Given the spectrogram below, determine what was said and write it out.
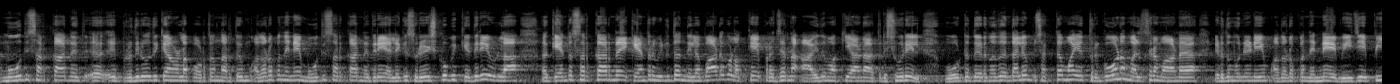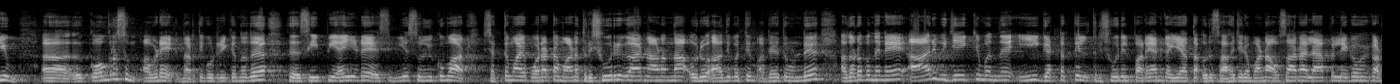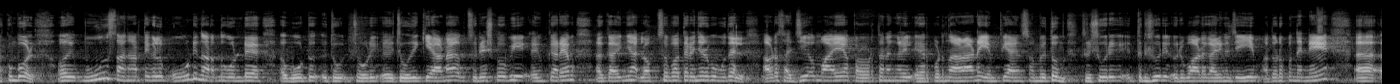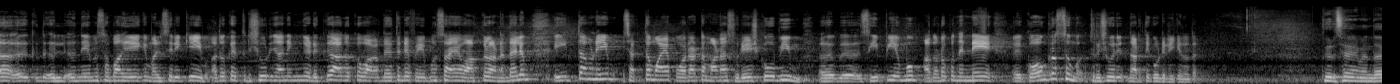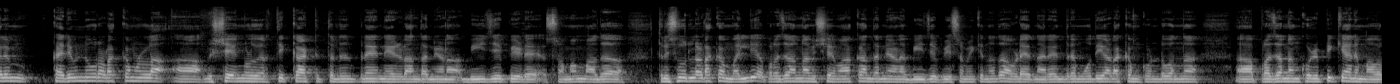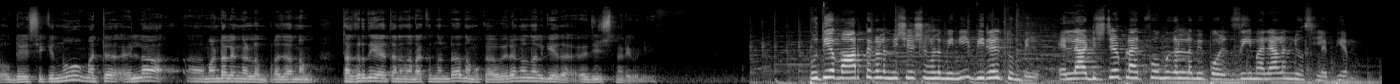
മോദി സർക്കാരിന് പ്രതിരോധിക്കാനുള്ള പ്രവർത്തനം നടത്തും അതോടൊപ്പം തന്നെ മോദി സർക്കാരിനെതിരെ അല്ലെങ്കിൽ സുരേഷ് ഗോപിക്കെതിരെയുള്ള കേന്ദ്ര സർക്കാരിന്റെ കേന്ദ്രവിരുദ്ധ നിലപാടുകളൊക്കെ പ്രചരണ ആയുധമാക്കിയാണ് തൃശ്ശൂരിൽ വോട്ട് തേടുന്നത്. എന്തായാലും ശക്തമായ ത്രികോണ മത്സരമാണ് ഇടതുമുന്നണിയും അതോടൊപ്പം തന്നെ ബി ജെ പിയും കോൺഗ്രസും അവിടെ നടത്തിക്കൊണ്ടിരിക്കുന്നത്. സി പി ഐയുടെ വി എസ് സുനിൽകുമാർ ശക്തമായ പോരാട്ടമാണ്. തൃശ്ശൂരുകാരനാണെന്ന ഒരു ആധിപത്യം അദ്ദേഹത്തിനുണ്ട്. അതോടൊപ്പം തന്നെ ആര് വിജയിക്കുമെന്ന് ഈ ഘട്ടത്തിൽ തൃശ്ശൂരിൽ പറയാൻ കഴിയാത്ത ഒരു സാഹചര്യമാണ്. അവസാന ലാപ്പിലേക്കൊക്കെ കടക്കുമ്പോൾ മൂന്ന് സ്ഥാനാർത്ഥികളും ഓടി നടന്നുകൊണ്ട് വോട്ട് ചോദിക്കുകയാണ്. സുരേഷ് ഗോപി എനിക്കറിയാം കഴിഞ്ഞ ലോക്സഭാ തെരഞ്ഞെടുപ്പ് മുതൽ അവിടെ സജീവമായ പ്രവർത്തനങ്ങളിൽ ഏർപ്പെടുന്ന ആളാണ്. എം പി ആയ സമയത്തും തൃശ്ശൂർ തൃശ്ശൂരിൽ ഒരുപാട് കാര്യങ്ങൾ ചെയ്യും. അതോടൊപ്പം തന്നെ നിയമസഭയിലേക്ക് മത്സരിക്കുകയും അതൊക്കെ തൃശ്ശൂർ ഞാൻ ഇങ്ങ് എടുക്കുക എന്നൊക്കെ അദ്ദേഹത്തിന്റെ ഫേമസ് ആയ വാക്കുകളാണ്. എന്തായാലും ഇത്തവണയും ശക്തമായ പോരാട്ടമാണ് സുരേഷ് ഗോപിയും സി പി എമ്മും അതോടൊപ്പം തന്നെ കോൺഗ്രസും തൃശ്ശൂരിൽ നടത്തിക്കൊണ്ടിരിക്കുന്നത്. തീർച്ചയായും. എന്തായാലും കരുവന്നൂർ വിഷയങ്ങൾ ഉയർത്തിക്കാട്ടി തെരഞ്ഞെടുപ്പിനെ നേരിടാൻ തന്നെയാണ് ബി ജെ പിയുടെ ശ്രമം. അത് തൃശ്ശൂരിലടക്കം വലിയ പ്രചാരണ വിഷയമാക്കാൻ തന്നെയാണ് ബി ജെ പി ശ്രമിക്കുന്നത്. അവിടെ നരേന്ദ്രമോദി അടക്കം കൊണ്ടുവന്ന് പ്രചരണം കൊഴിപ്പിക്കാനും അവർ ഉദ്ദേശിക്കുന്നു. മറ്റ് എല്ലാ മണ്ഡലങ്ങളിലും പ്രചരണം തകൃതിയായി തന്നെ നടക്കുന്നുണ്ട്. നമുക്ക് വിവരങ്ങൾ നൽകിയത് രജീഷ് നരികുനി പുതിയ വാർത്തകളും വിശേഷങ്ങളും ഇനി വിരൽ തുമ്പിൽ എല്ലാ ഡിജിറ്റൽ പ്ലാറ്റ്ഫോമുകളിലും ഇപ്പോൾ സി മലയാളം ന്യൂസ് ലഭ്യം.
